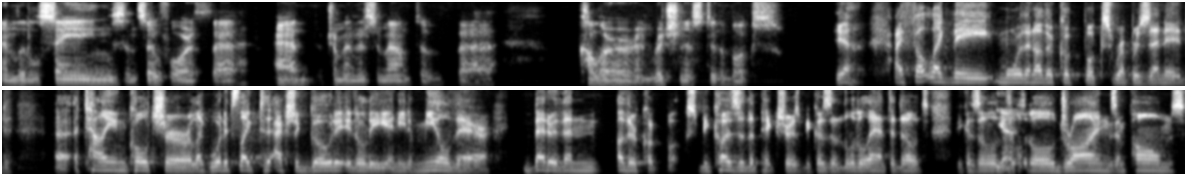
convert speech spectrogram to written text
and little sayings and so forth uh, add a tremendous amount of uh, color and richness to the books. Yeah, I felt like they more than other cookbooks represented uh, Italian culture, like what it's like to actually go to Italy and eat a meal there, better than other cookbooks because of the pictures, because of the little antidotes, because of the little drawings and poems.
